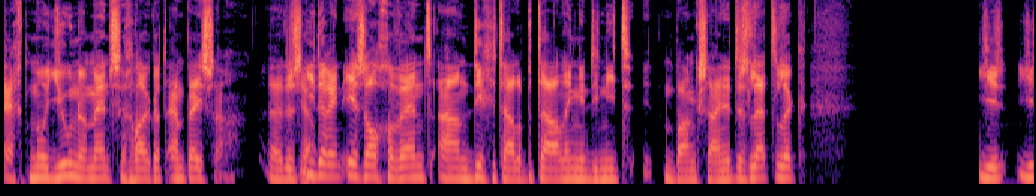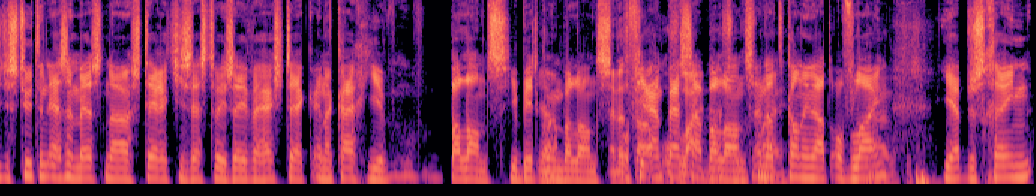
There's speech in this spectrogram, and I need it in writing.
echt miljoenen mensen gebruiken het M-Pesa. Eh, dus Ja. iedereen is al gewend aan digitale betalingen die niet een bank zijn. Het is letterlijk, je, je stuurt een sms naar sterretje 627 hashtag en dan krijg je je balans, je Bitcoin balans of je M-Pesa balans. En dat kan inderdaad offline. Ja, dat is- Je hebt dus geen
